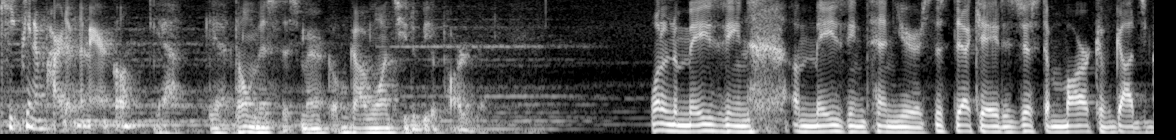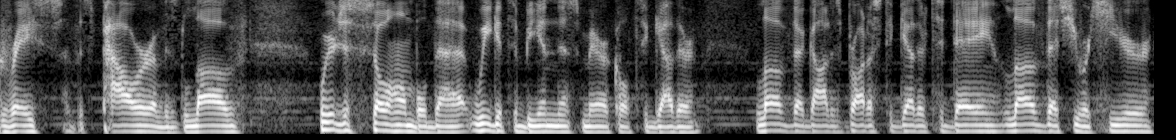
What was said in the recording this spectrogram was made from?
keep being a part of the miracle." Yeah, yeah. Don't miss this miracle. God wants you to be a part of it. What an amazing, amazing 10 years. This decade is just a mark of God's grace, of His power, of His love. We're just so humbled that we get to be in this miracle together. Love that God has brought us together today. Love that you are here,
